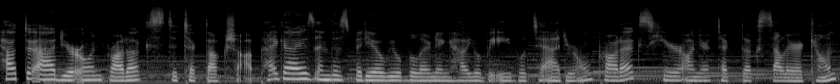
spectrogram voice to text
How to add your own products to TikTok Shop. Hi guys, in this video we'll be learning how you'll be able to add your own products here on your TikTok seller account.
